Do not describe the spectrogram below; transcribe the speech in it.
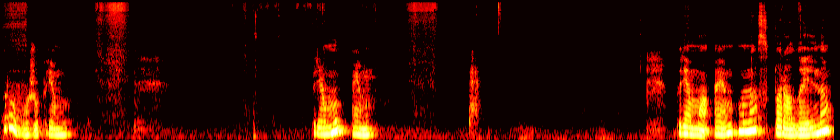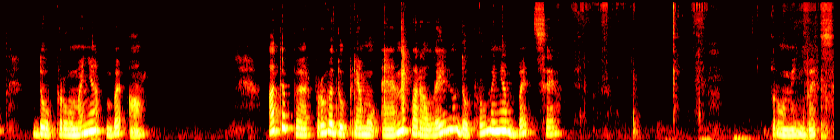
Провожу пряму. Пряму М. Пряма М у нас паралельна до променя БА. А тепер проведу пряму N паралельно до променя БЦ. Промінь БЦ,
